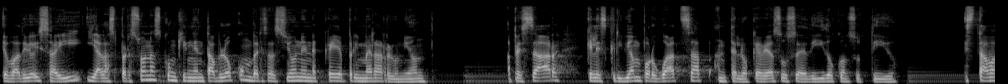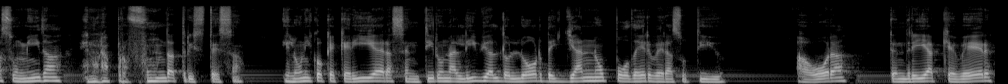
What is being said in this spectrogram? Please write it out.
evadió a Isaí y a las personas con quien entabló conversación en aquella primera reunión a pesar que le escribían por WhatsApp ante lo que había sucedido con su tío. Estaba sumida en una profunda tristeza y lo único que quería era sentir un alivio al dolor de ya no poder ver a su tío. Ahora tendría que ver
